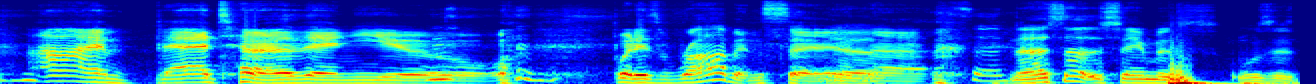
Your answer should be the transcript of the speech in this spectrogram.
I'm better than you. but it's Robin saying Yeah. that. No, that's not the same as was it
